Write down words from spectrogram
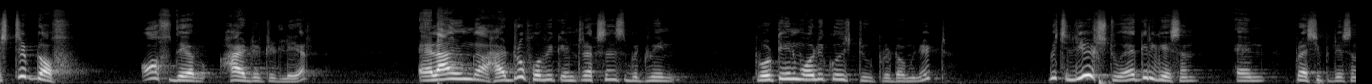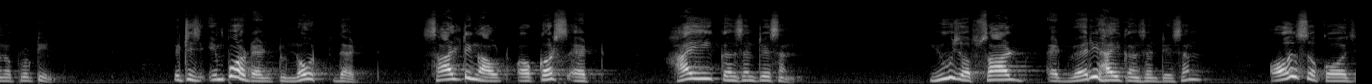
stripped off of their hydrated layer, allowing the hydrophobic interactions between protein molecules to predominate, which leads to aggregation and precipitation of protein. It is important to note that salting out occurs at high concentration. Use of salt at very high concentration also cause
